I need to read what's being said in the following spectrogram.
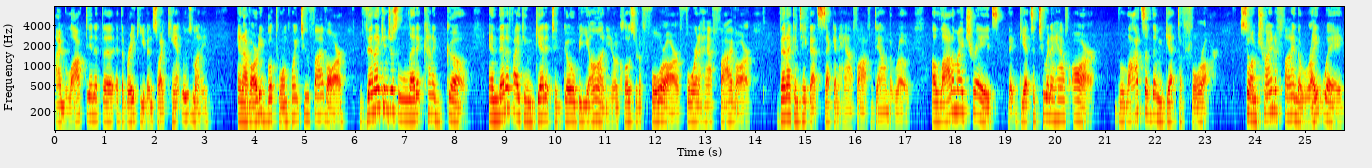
I'm locked in at the, at the break even, so I can't lose money, and I've already booked 1.25R, then I can just let it kind of go. And then if I can get it to go beyond, you know, closer to 4R, 4.5, 5R, then I can take that second half off down the road. A lot of my trades that get to 2.5R, lots of them get to 4R. So I'm trying to find the right way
